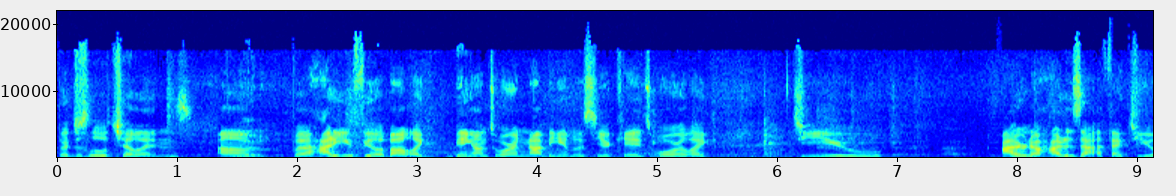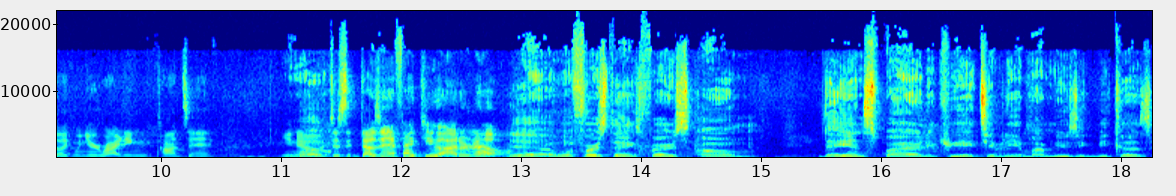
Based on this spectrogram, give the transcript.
they're just little chillins. Um, Yeah. But how do you feel about like being on tour and not being able to see your kids, or like, do you? I don't know. How does that affect you? Like when you're writing content, you know, Well- does it does it affect you? I don't know. Yeah, well, first things first, um, they inspire the creativity in my music because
